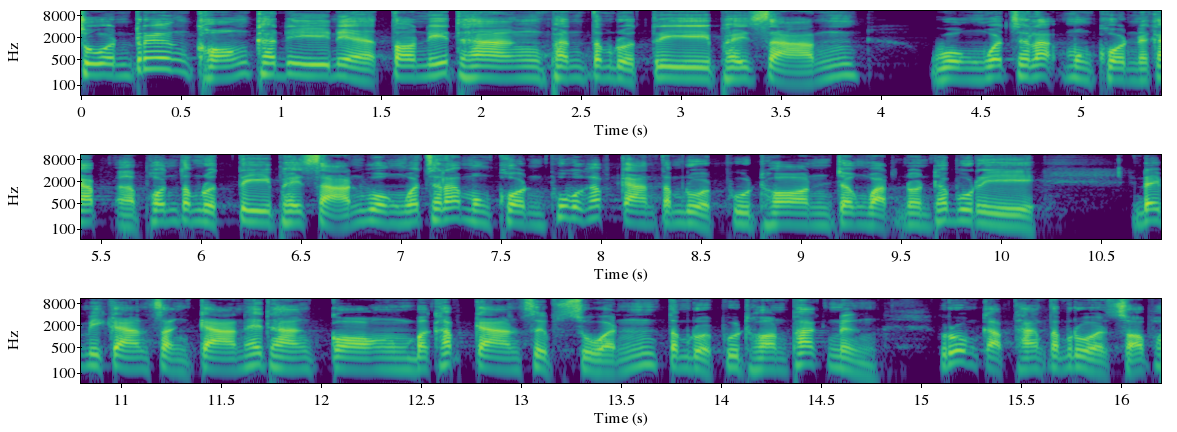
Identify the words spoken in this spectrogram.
ส่วนเรื่องของคดีเนี่ยตอนนี้ทางพันตำรวจตรีไพศาลวงศ์วัชระมงคลนะครับเอ่อพลตำรวจตรีไพศาลวงศ์วัชระมงคล ผู้บังคับการตำรวจภูธรจังหวัดนนทบุรี ได้มีการสั่งการให้ทางกองบังคับการสืบสวนตำรวจภูธรภาคหนึ่งร่วมกับทางตำรวจสพ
